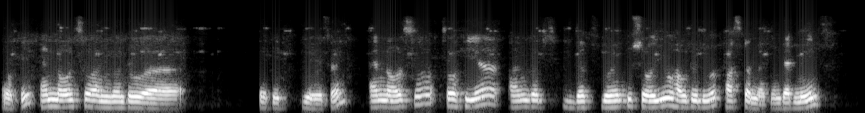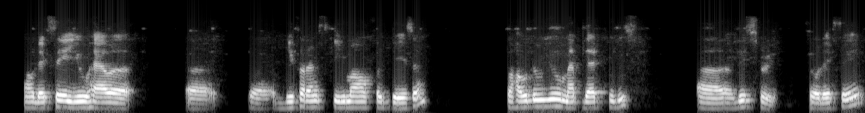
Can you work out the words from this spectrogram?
Okay, and also I'm going to uh, take it JSON. And also, so here I'm just, going to show you how to do a custom mapping. That means, now let's say you have a, a, a different schema of a JSON. So how do you map that to this uh, this tree? So let's say,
